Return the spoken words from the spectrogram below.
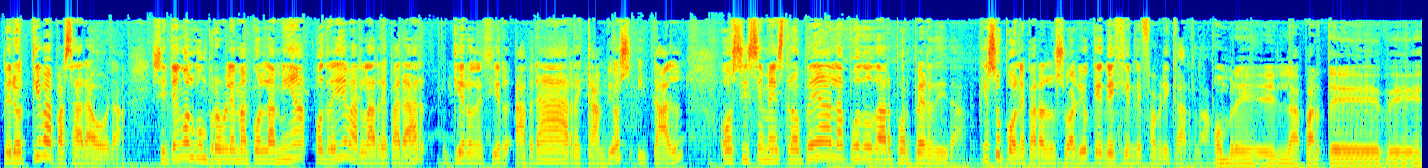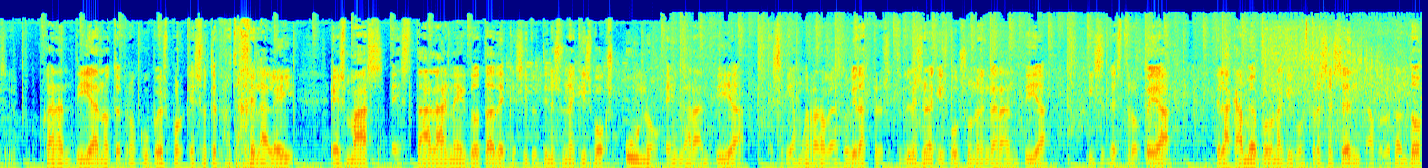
Pero ¿qué va a pasar ahora? Si tengo algún problema con la mía, ¿podré llevarla a reparar? Quiero decir, ¿habrá recambios y tal? ¿O si se me estropea, la puedo dar por perdida? ¿Qué supone para el usuario que dejen de fabricarla? Hombre, la parte de garantía no te preocupes porque eso te protege la ley. Es más, está la anécdota de que si tú tienes una Xbox 1 en garantía, que sería muy raro que la tuvieras, pero si tú tienes una Xbox 1 en garantía y se te estropea, te la cambia por una Xbox 360. Por lo tanto,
